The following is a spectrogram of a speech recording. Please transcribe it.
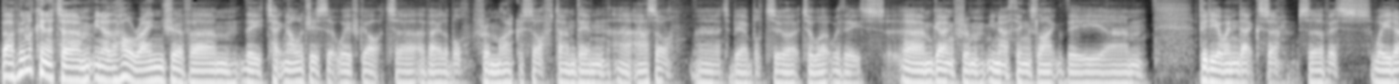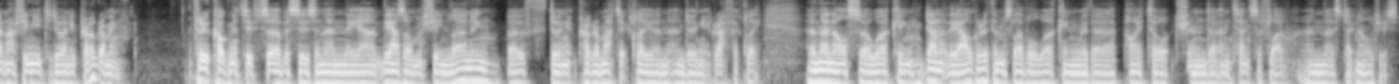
But I've been looking at um, you know the whole range of um, the technologies that we've got uh, available from Microsoft and in uh, Azure uh, to be able to uh, to work with these. Um, going from you know things like the um, video indexer service where you don't actually need to do any programming through cognitive services and then the um, the Azure machine learning, both doing it programmatically and, and doing it graphically, and then also working down at the algorithms level, working with uh, PyTorch and, uh, and TensorFlow and those technologies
